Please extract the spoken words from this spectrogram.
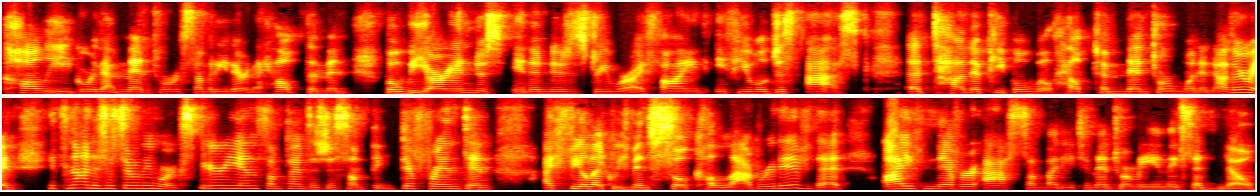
colleague or that mentor or somebody there to help them. And but we are in just in an industry where i find if you will just ask a ton of people will help to mentor one another. And it's not necessarily more experience. Sometimes it's just something different. And i feel like we've been so collaborative that i've never asked somebody to mentor me and they said no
